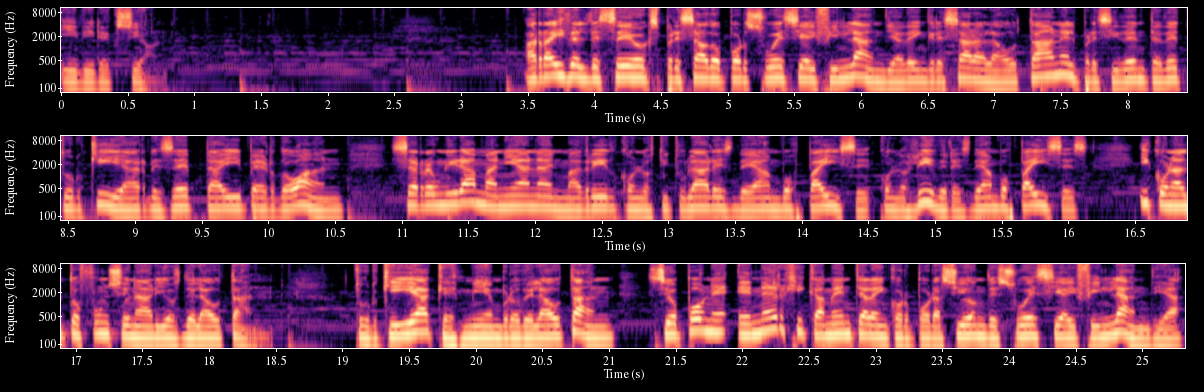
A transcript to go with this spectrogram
y dirección. A raíz del deseo expresado por Suecia y Finlandia de ingresar a la OTAN, el presidente de Turquía, Recep Tayyip Erdogan, se reunirá mañana en Madrid con los titulares de ambos países, con los líderes de ambos países y con altos funcionarios de la OTAN. Turquía, que es miembro de la OTAN, se opone enérgicamente a la incorporación de Suecia y Finlandia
